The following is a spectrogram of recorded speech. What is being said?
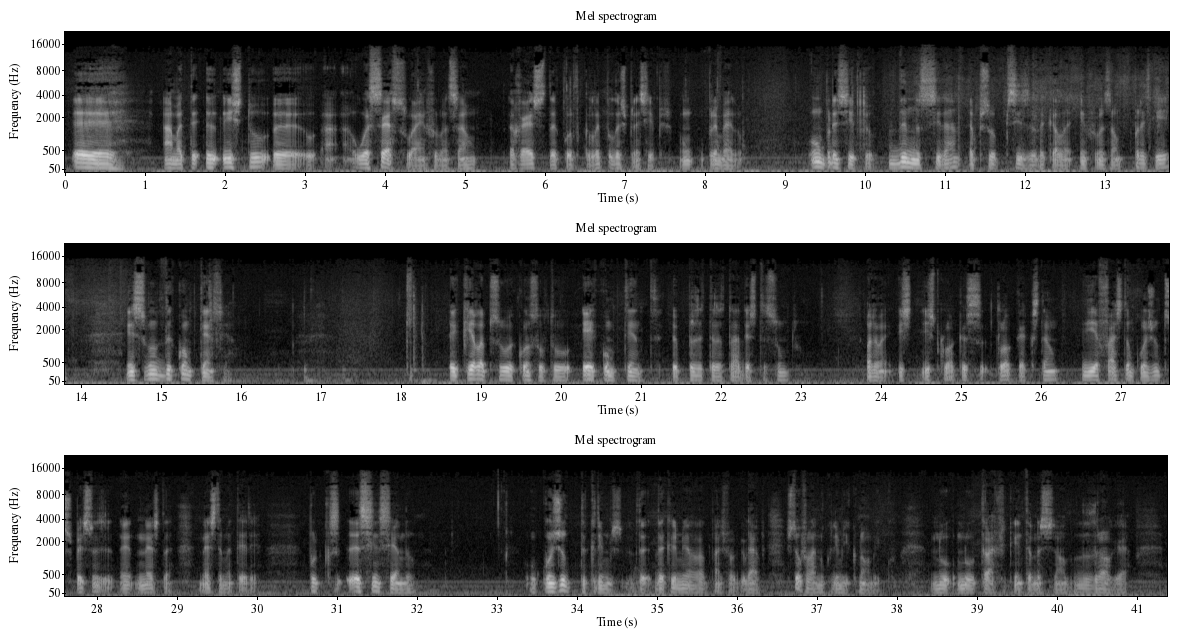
Eh, há isto, eh, o acesso à informação rege de acordo com a lei por dois princípios. Um, primeiro, um princípio de necessidade, a pessoa precisa daquela informação para quê? Em segundo, de competência. Aquela pessoa que consultou é competente para tratar deste assunto? Ora bem, isto, isto coloca, coloca a questão e afasta um conjunto de suspeições eh, nesta, nesta matéria. Porque, assim sendo, o conjunto de crimes da, da criminalidade mais grave, estou a falar no crime económico, no, no tráfico internacional de droga,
